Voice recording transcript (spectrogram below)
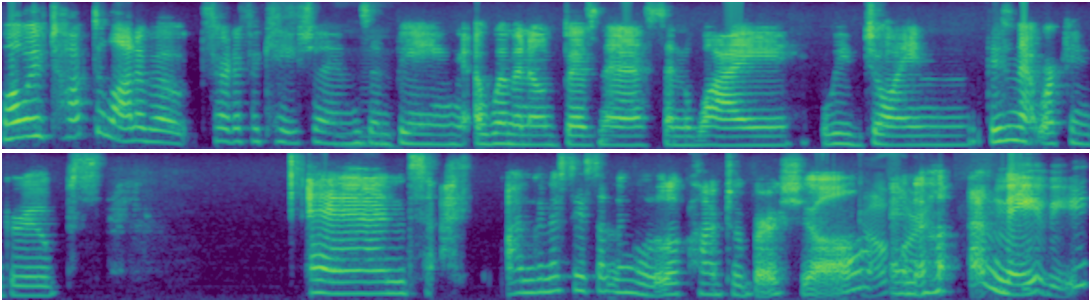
Well, we've talked a lot about certifications mm-hmm. and being a women owned business and why we join these networking groups. And I, am going to say something a little controversial, and uh, maybe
